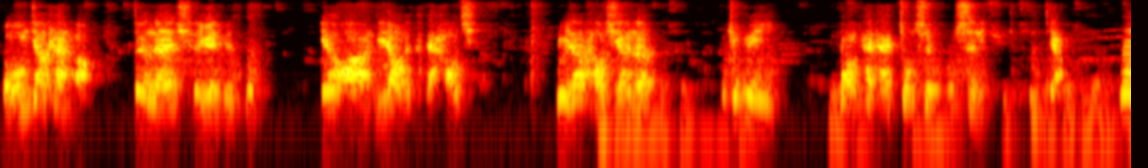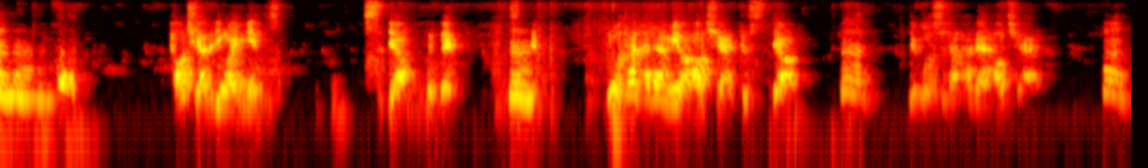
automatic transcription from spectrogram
我我们这样看啊，这个男人许的愿就是说，耶和华，你让我的太太好起来。如果你让她好起来呢，我就愿意让我太太终身服侍你，是这样。嗯嗯嗯。好起来的另外一面死掉，对不对？嗯。如果他太太没有好起来，就死掉了。嗯。如果是他太太好起来，嗯，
